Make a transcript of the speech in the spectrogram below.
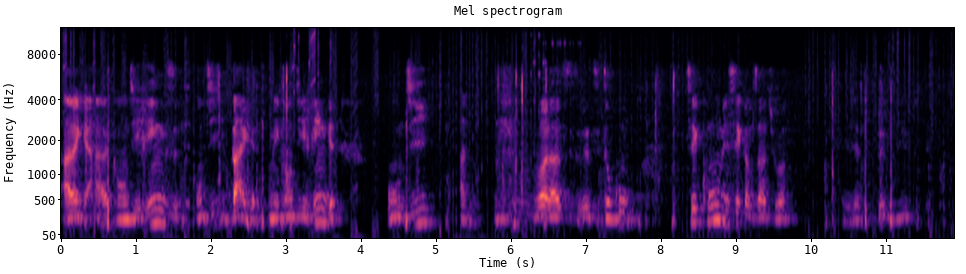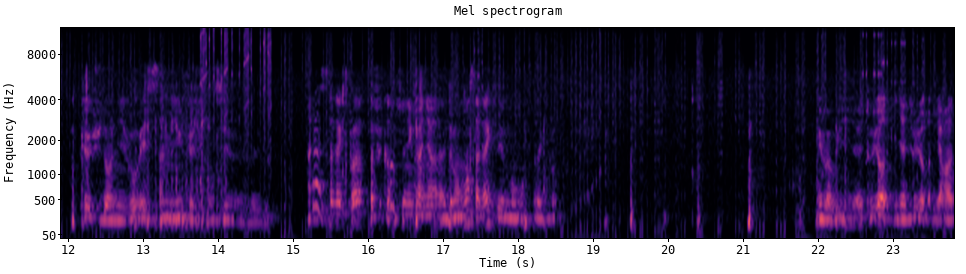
avec, euh, quand on dit rings, on dit bag. Mais quand on dit ring, on dit... Ah non. voilà, c'est tout con. C'est con, mais c'est comme ça, tu vois. Deux minutes que je suis dans le niveau et 5 minutes que j'ai commencé euh, la vidéo. Ah, ça lag pas. Ça fait comme Sonic Mania. Des moments ça lag, des moments ça lag pas. Mais bah oui, il y a toujours, il y a toujours, il y aura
